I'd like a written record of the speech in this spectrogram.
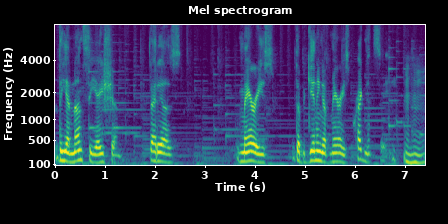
the Annunciation, that is, Mary's, the beginning of Mary's pregnancy, Mm-hmm.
